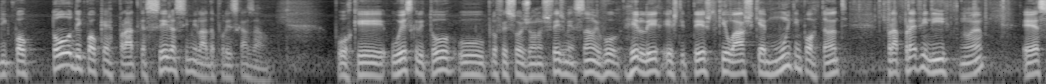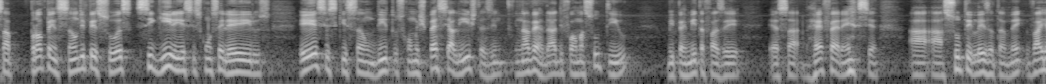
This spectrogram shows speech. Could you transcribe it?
de qual, toda e qualquer prática seja assimilada por esse casal porque o escritor, o professor Jonas, fez menção, eu vou reler este texto que eu acho que é muito importante para prevenir, não é? Essa propensão de pessoas seguirem esses conselheiros, esses que são ditos como especialistas e, na verdade, de forma sutil, me permita fazer essa referência à, à sutileza também, vai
